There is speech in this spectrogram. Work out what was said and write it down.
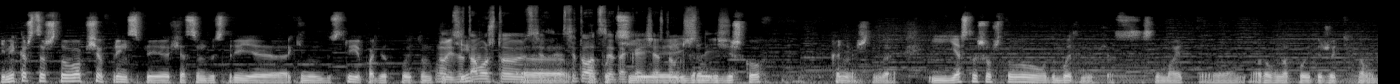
И мне кажется, что вообще, в принципе, сейчас индустрия, киноиндустрия пойдет по этому пути. Ну, из-за того, что э, ситуация такая сейчас, в том числе игровых движков. Конечно, да. И я слышал, что вот Бэтмен сейчас снимает э, ровно по этой же технологии.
